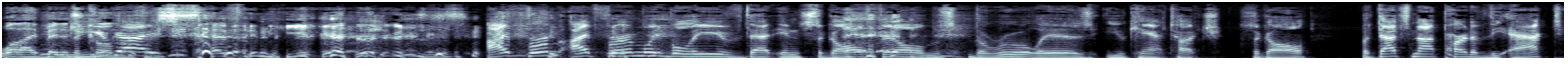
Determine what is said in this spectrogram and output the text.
Well, I've been in a coma guys- for seven years. I firm I firmly believe that in Seagal films the rule is you can't touch Seagal, but that's not part of the act.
